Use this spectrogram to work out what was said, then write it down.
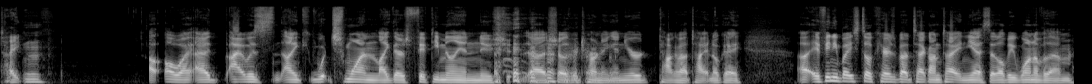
Titan. Oh, Oh, I, I, I was like, which one? Like, there's 50 million new sh- uh, shows returning, and you're talking about Titan. Okay. Uh, if anybody still cares about Attack on Titan, yes, that'll be one of them.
